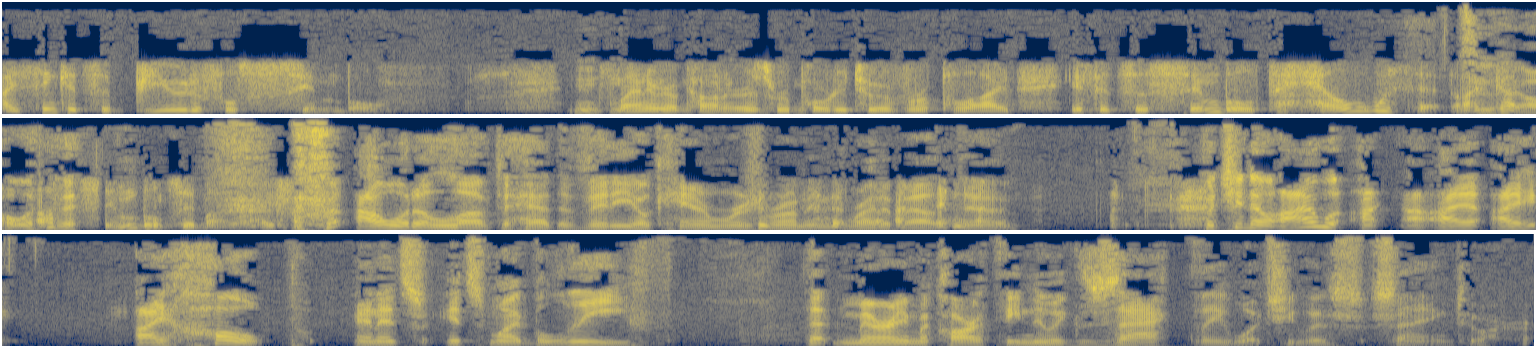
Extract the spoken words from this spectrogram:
I think it's a beautiful symbol." Hmm. And Flannery O'Connor is reported to have replied, "If it's a symbol, to hell with it. I've got of symbols in my life." I would have loved to have the video cameras running right about then. But you know, I, I, I, I hope, and it's it's my belief that Mary McCarthy knew exactly what she was saying to her.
